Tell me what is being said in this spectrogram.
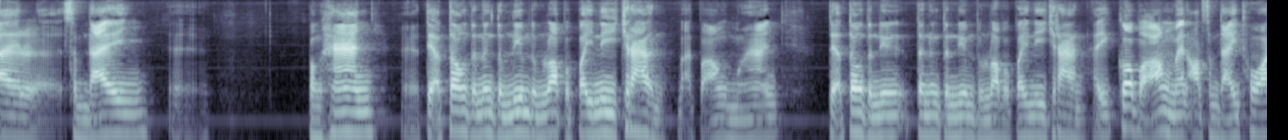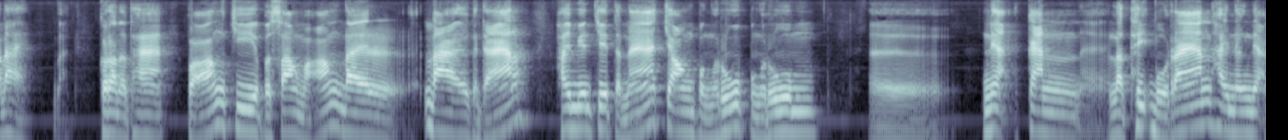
ដែលសម្ដែងបង្ហាញតកតងទៅនឹងទំនៀមទម្លាប់ប្រពៃណីច្រើនបាទព្រះអង្គបង្ហាញ តកតងទៅនឹងទៅនឹងទំនៀមទម្លាប់ប្រពៃណីច្រើនហើយក៏ព្រះអង្គមិនមែនអត់សម្ដែងធម៌ដែរបាទគ្រាន់តែថាព្រះអង្គជាប្រសង់មួយអង្គដែលដើរកដាលហើយមានចេតនាចង់បង្រួបបង្រួមអឺអ្នកកាន់លទ្ធិបុរាណហើយនិងអ្នក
